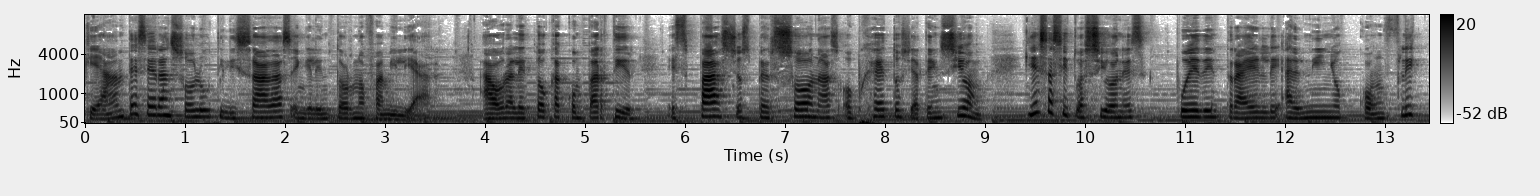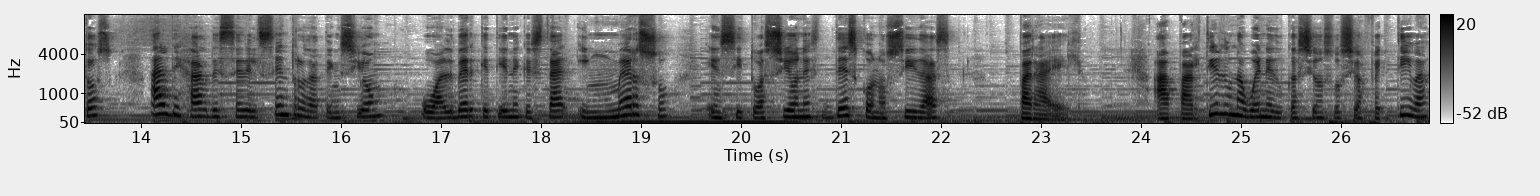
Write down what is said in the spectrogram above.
que antes eran solo utilizadas en el entorno familiar. Ahora le toca compartir espacios, personas, objetos y atención. Y esas situaciones pueden traerle al niño conflictos al dejar de ser el centro de atención o al ver que tiene que estar inmerso en situaciones desconocidas para él. A partir de una buena educación socioafectiva,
